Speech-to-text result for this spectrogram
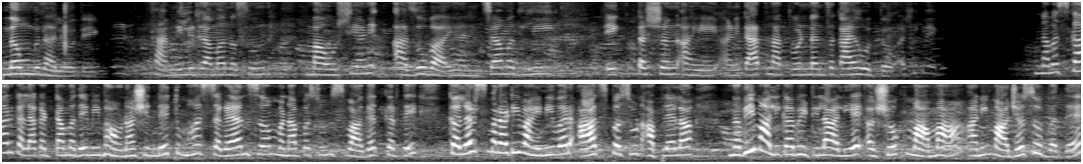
नंब झाले होते. फॅमिली ड्रामा नसून मावशी आणि आजोबा ह्यांच्यामधली एक टशन आहे आणि त्यात नातवंडांचं काय होतं अशी वेगळी नमस्कार कलाकट्टामध्ये मी भावना शिंदे. तुम्हा सगळ्यांचं मनापासून स्वागत करते. कलर्स मराठी वाहिनीवर आजपासून आपल्याला नवी मालिका भेटीला आली आहे. अशोक मामा आणि माझ्यासोबत आहे.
